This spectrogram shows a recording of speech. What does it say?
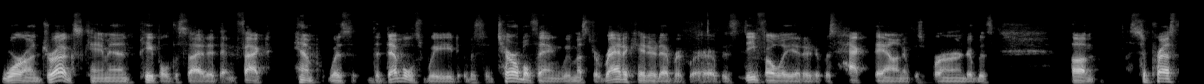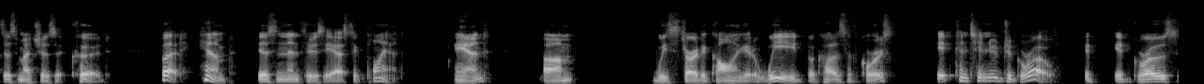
war on drugs came in, people decided, in fact, hemp was the devil's weed. It was a terrible thing. We must eradicate it everywhere. It was defoliated. It was hacked down. It was burned. It was um, suppressed as much as it could. But hemp is an enthusiastic plant. And um, we started calling it a weed because, of course, it continued to grow. It, it grows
